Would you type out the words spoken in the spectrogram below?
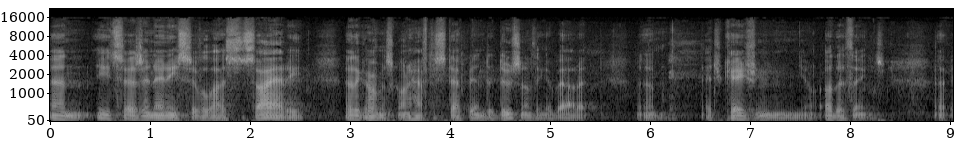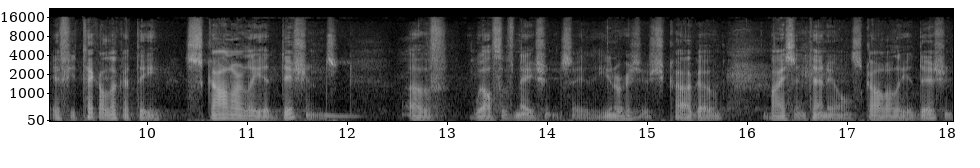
And he says in any civilized society, uh, the government's going to have to step in to do something about it. Um, education, you know, other things. Uh, if you take a look at the scholarly editions of Wealth of Nations, say the University of Chicago Bicentennial Scholarly Edition,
